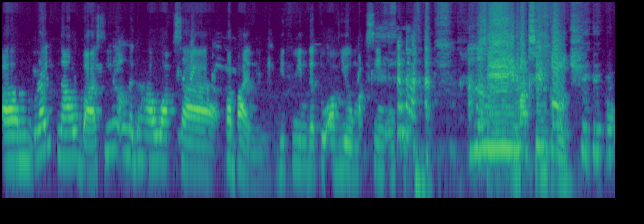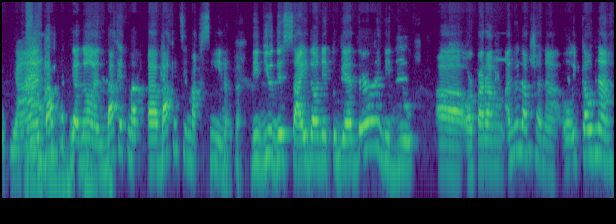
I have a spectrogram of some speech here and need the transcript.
um, right now ba, sino ang naghahawak sa kaban between the two of you, Maxine and Chris? Si Maxine Coach. Yan. Bakit ganon? Bakit, ah, bakit si Maxine? Did you decide on it together? Did you, uh, or parang ano lang siya na, o ikaw na,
